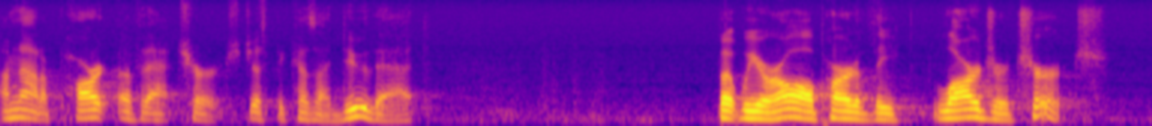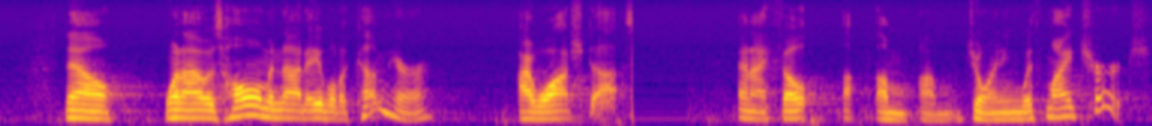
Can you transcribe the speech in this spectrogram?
I'm not a part of that church just because I do that. But we are all part of the larger church. Now, when I was home and not able to come here, I watched us. And I felt uh, I'm, I'm joining with my church.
